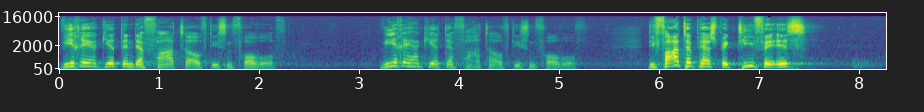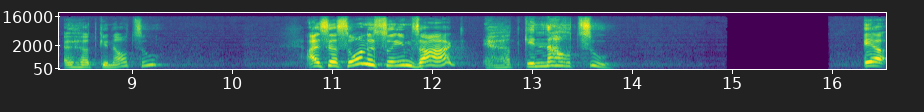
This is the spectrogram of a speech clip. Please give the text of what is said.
Wie reagiert denn der Vater auf diesen Vorwurf? Wie reagiert der Vater auf diesen Vorwurf? Die Vaterperspektive ist, er hört genau zu als der Sohn es zu ihm sagt, er hört genau zu. Er,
